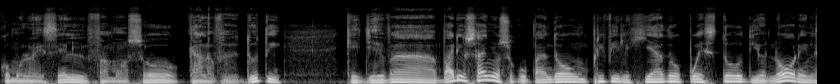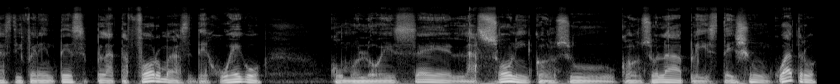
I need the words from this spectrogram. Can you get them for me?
como lo es el famoso Call of Duty, que lleva varios años ocupando un privilegiado puesto de honor en las diferentes plataformas de juego como lo es eh, la Sony con su consola PlayStation 4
